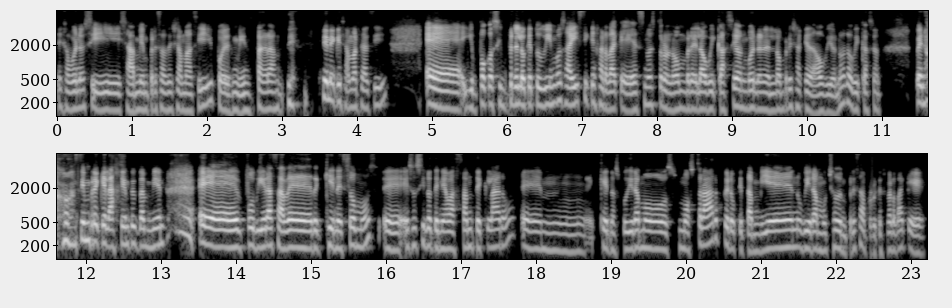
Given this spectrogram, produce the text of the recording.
Dije, bueno, si ya mi empresa se llama así, pues mi Instagram tiene que llamarse así. Eh, y un poco siempre lo que tuvimos ahí sí que es verdad que es nuestro nombre, la ubicación. Bueno, en el nombre ya queda obvio, ¿no? La ubicación. Pero siempre que la gente también pudiera saber quiénes somos, eso sí lo tenía bastante claro, em, que nos pudiéramos mostrar, pero que también hubiera mucho de empresa, porque es verdad que,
